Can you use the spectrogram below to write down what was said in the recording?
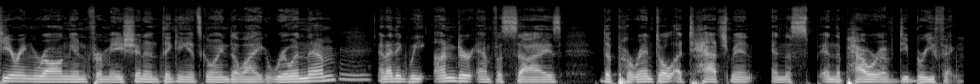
hearing wrong information and thinking it's going to like ruin them. Hmm. And I think we underemphasize the parental attachment and the sp- and the power of debriefing.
